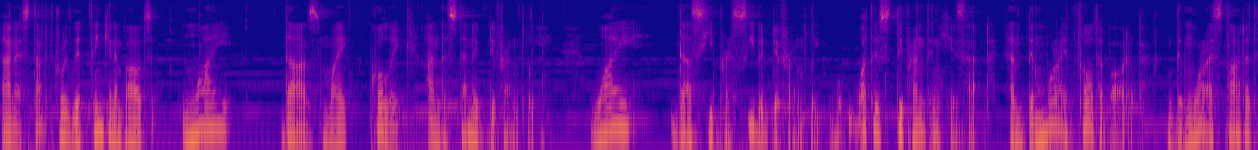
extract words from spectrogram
And I started really thinking about why does my colleague understand it differently? Why does he perceive it differently? What is different in his head? And the more I thought about it, the more I started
